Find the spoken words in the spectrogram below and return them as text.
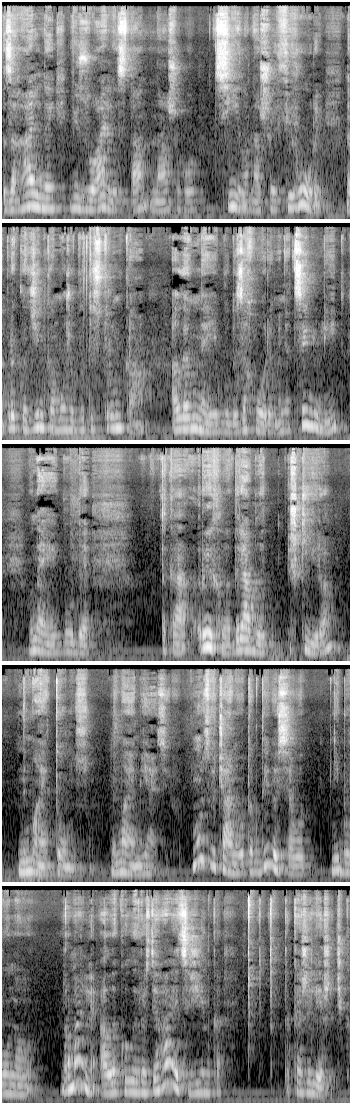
загальний візуальний стан нашого тіла, нашої фігури. Наприклад, жінка може бути струнка, але в неї буде захворювання целюліт, в неї буде така рихла, дрябла шкіра, немає тонусу, немає м'язів. Ну, звичайно, отак дивишся, от, ніби воно нормальне, але коли роздягається жінка, така желешечка.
